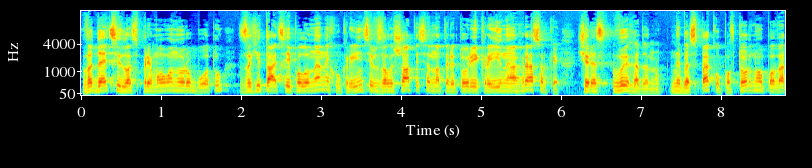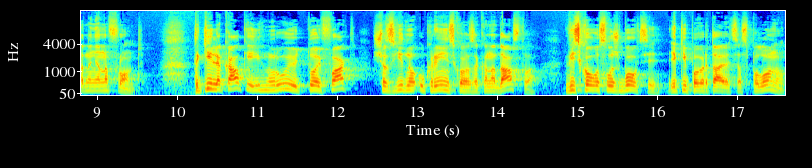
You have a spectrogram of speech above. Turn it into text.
веде цілеспрямовану роботу з агітації полонених українців залишатися на території країни-агресорки через вигадану небезпеку повторного повернення на фронт. Такі лякалки ігнорують той факт, що згідно українського законодавства військовослужбовці, які повертаються з полону,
